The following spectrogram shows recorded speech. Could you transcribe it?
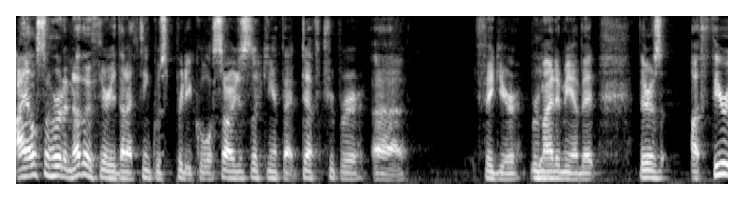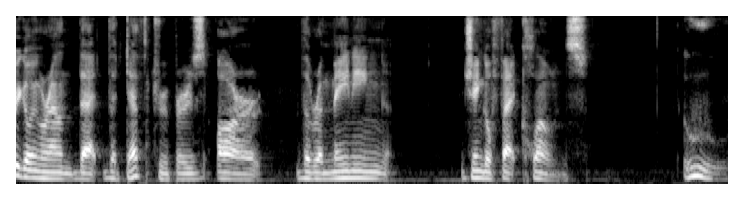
I also heard another theory that I think was pretty cool. Sorry, just looking at that Death Trooper uh, figure reminded me of it. There's a theory going around that the Death Troopers are the remaining Jango Fett clones. Ooh,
